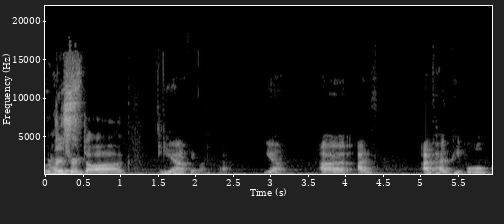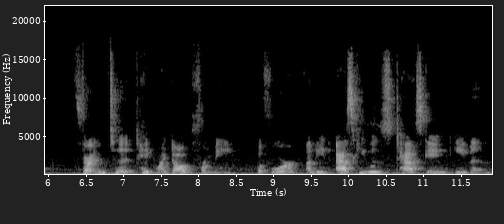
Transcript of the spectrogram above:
or hurt just your dog, yeah, anything like that. yeah. Uh, I've, I've had people threaten to take my dog from me before. I mean, as he was tasking, even.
